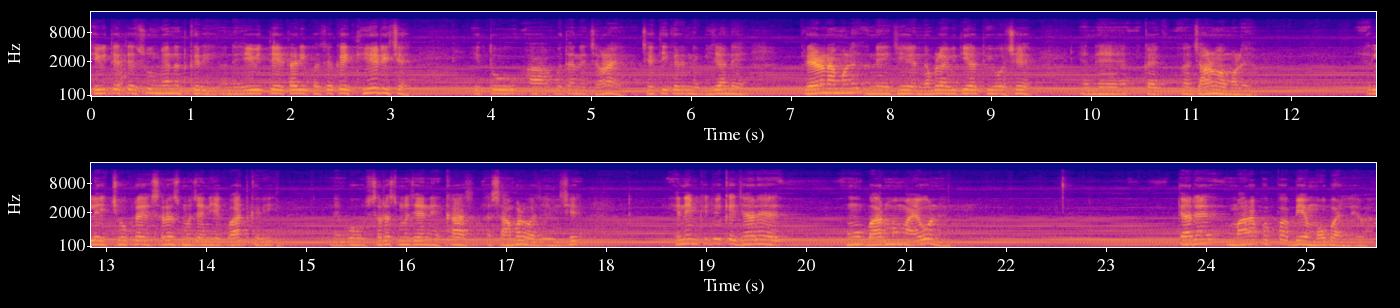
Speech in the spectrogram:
એવી રીતે તે શું મહેનત કરી અને એવી રીતે તારી પાસે કઈ થિયરી છે? એ તું આ બધાને જણાય, જેથી કરીને બીજાને પ્રેરણા મળે અને જે નબળા વિદ્યાર્થીઓ છે એને કંઈક જાણવા મળે. એટલે છોકરાએ સરસ મજાની એક વાત કરી અને બહુ સરસ મજાની ખાસ સાંભળવા જેવી છે. એને એમ કીધું કે જ્યારે હું બારમામાં આવ્યો ને ત્યારે મારા પપ્પા બે મોબાઈલ લેવા,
